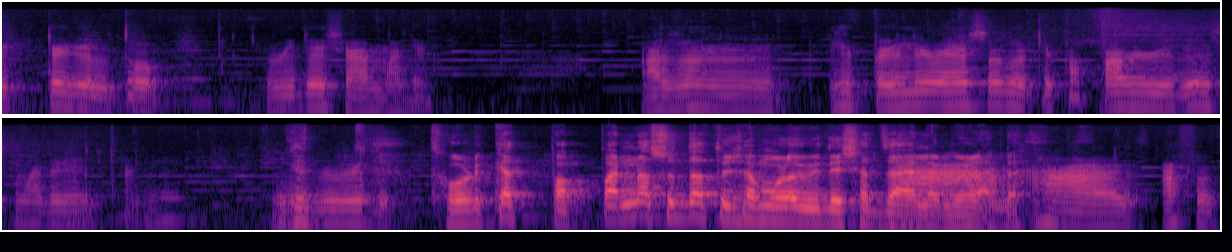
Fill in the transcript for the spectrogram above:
एकटे गेलतो विदेशामध्ये. अजून ही पहिली वेळेसच होती पप्पा विदेशमध्ये गेलता मी बी विदे- थोडक्यात पप्पांना सुद्धा तुझ्यामुळे विदेशात जायला मिळालं. हा असंच.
